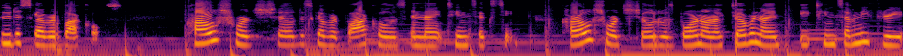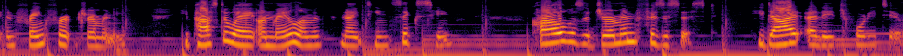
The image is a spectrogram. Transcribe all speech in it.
who discovered black holes. Karl Schwarzschild discovered black holes in 1916. Karl Schwarzschild was born on October 9, 1873, in Frankfurt, Germany. He passed away on May 11, 1916. Karl was a German physicist. He died at age 42.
